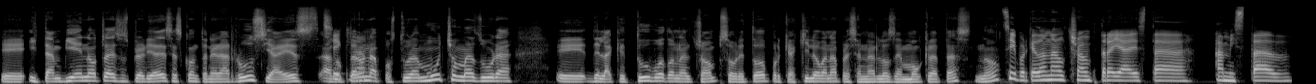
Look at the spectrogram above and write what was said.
eh, y también otra de sus prioridades es contener a Rusia, es adoptar una postura mucho más dura de la que tuvo Donald Trump, sobre todo porque aquí lo van a presionar los demócratas, ¿no? Sí, porque Donald Trump traía esta amistad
